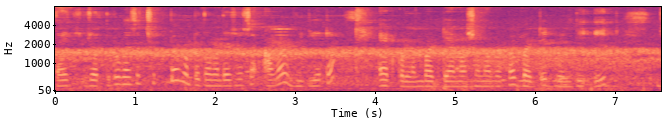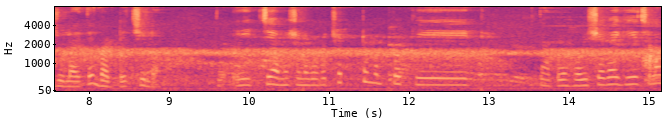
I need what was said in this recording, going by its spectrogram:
তাই যতটুকু আছে, ছোট্ট মোটো তোমাদের সাথে আবার ভিডিওটা অ্যাড করলাম। বার্থডে আমার সোনা বাবার বার্থডে টোয়েন্টি এইট জুলাইতে বার্থডে ছিল। তো এই যে আমার সোনা বাবার ছোট্ট মোট্ট কেক তারপরে হরিসভায় গিয়েছিলাম।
